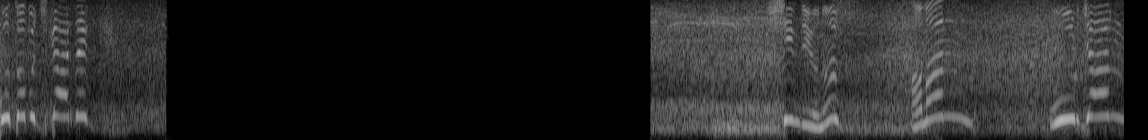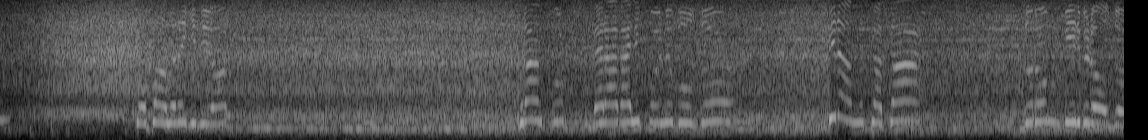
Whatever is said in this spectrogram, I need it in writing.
Bu topu çıkardık. Şimdi Yunus. Aman. Uğurcan. Top ağlara gidiyor. Frankfurt beraberlik golünü buldu. Bir anlık hata. Durum 1-1 oldu.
